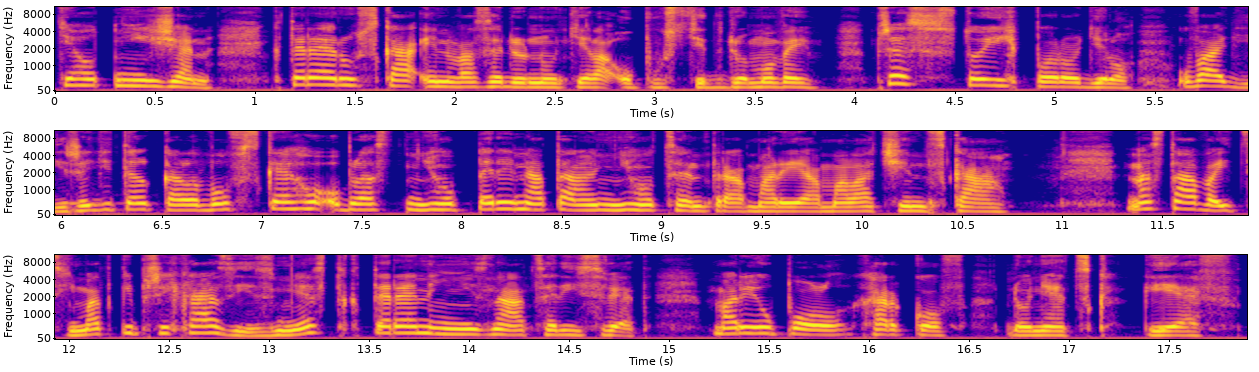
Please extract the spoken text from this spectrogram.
těhotných žen, které ruská invaze donutila opustit domovy. Přes sto jich porodilo, uvádí ředitelka Lvovského oblastního perinatálního centra Maria Malačinská. Nastávající matky přichází z měst, které nyní zná celý svět. Mariupol, Charkov, Doněck, Kijev.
